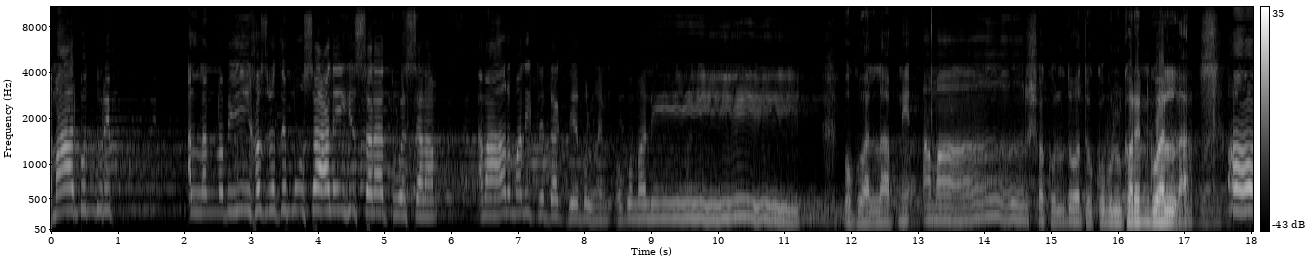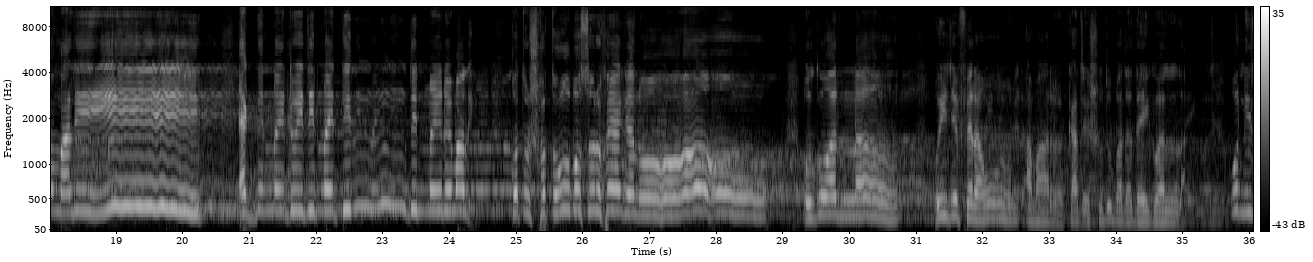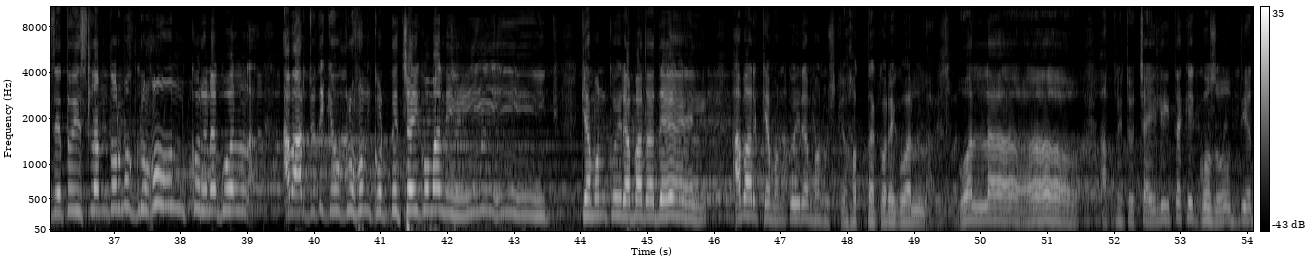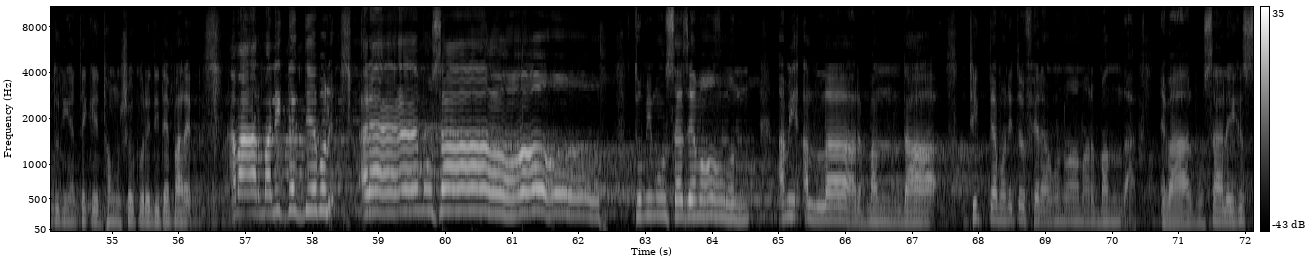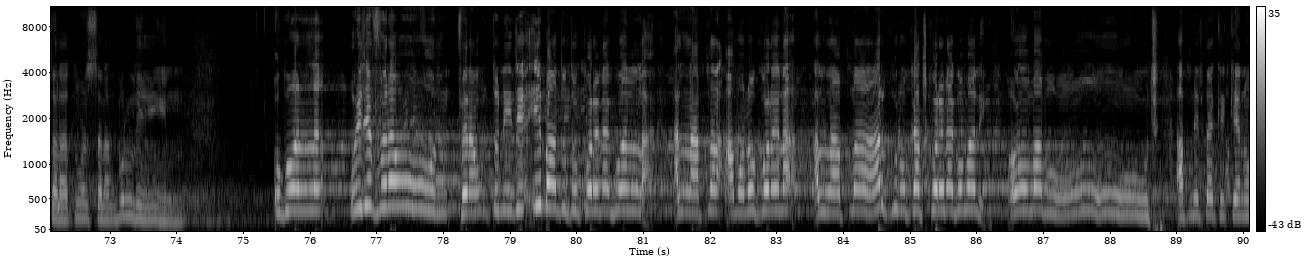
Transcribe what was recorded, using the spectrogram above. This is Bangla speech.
আমার বন্ধুরে, আল্লাহ নবী হজরতে মুসা আলাইহিস সালাতু সালাম আমার মালিককে ডাক দিয়ে বললেন, ওগো মালিক, ওগো আল্লাহ, আপনি আমার সকল দোয়া তো কবুল করেন গো আল্লাহ। ও মালিক, একদিন নয়, দুই দিন নয়, তিন দিন নয় রে মালিক, কত শত বছর হয়ে গেল। ওগো আল্লাহ, ওই যে ফেরাউন আমার কাজে শুধু বাধা দেয় গো আল্লাহ। ও নিজে তো ইসলাম ধর্ম গ্রহণ করে না গো আল্লাহ। আবার যদি কেউ গ্রহণ করতে চাই গো মালিক, কেমন কইরা বাধা দেয়? আবার কেমন কইরা মানুষকে হত্যা করে গো আল্লাহ? ও আল্লাহ, আপনি তো চাইলেই তাকে গজব দিয়ে দুনিয়া থেকে ধ্বংস করে দিতে পারেন। আমার মালিক ডাক দিয়ে বলে, আরে মুসা, তুমি মুসা যেমন, আমি আল্লাহর বান্দা। ঠিক তেমনই তো ফেরাউনও আমার বান্দা। এবার মুসা আলাইসালাম বললেন ওগো আল্লাহ ওই যে ফেরাউন ফেরাউন তো নিজে ইবাদত করে না গো আল্লাহ। আল্লাহ আপনার আমলও করে না, আল্লাহ আপনার কোনো কাজ করে না গো মালিক। ও মাবুজ, আপনি তাকে কেন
